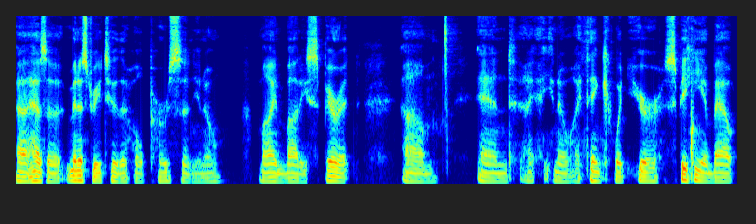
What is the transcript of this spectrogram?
uh, has a ministry to the whole person. You know, mind, body, spirit, Um, and I, you know, I think what you're speaking about,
